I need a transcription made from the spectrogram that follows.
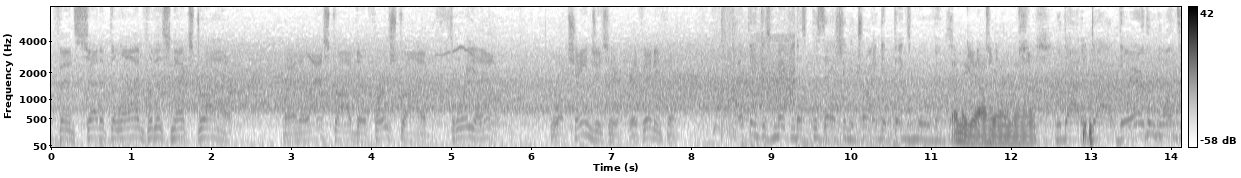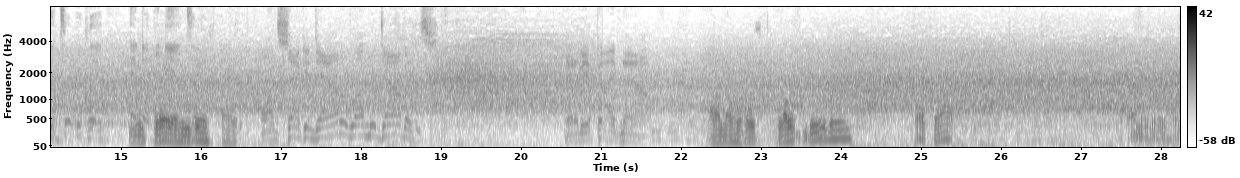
offense set at the line for this next drive. And the last drive, their first drive, three and out. What changes here, if anything? I think it's making this possession to try and get things moving. That nigga out here on the Without a doubt, they're the ones that typically end up in the end zone. did start. On second down, a run with Dobbins. It'll be a five now. I don't know who this float dude is. Or flop. That nigga is a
